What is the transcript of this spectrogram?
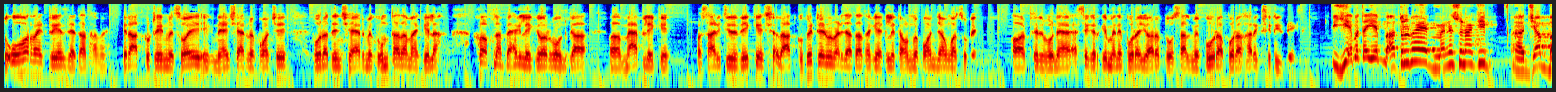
तो ओवरनाइट ट्रेन लेता था मैं कि रात को ट्रेन में सोए, एक नए शहर में पहुँचे, पूरा दिन शहर में घूमता था मैं अकेला, अपना बैग लेके और वो उनका मैप लेके। और सारी चीज़ें देख के रात को फिर ट्रेन में बैठ जाता था कि अगले टाउन में पहुँच जाऊँगा सुबह। और फिर वो ऐसे करके मैंने पूरा यूरोप दो साल में पूरा पूरा हर एक सिटीज़ देख ली। ये बताइए, अतुल भाई, मैंने सुना की जब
